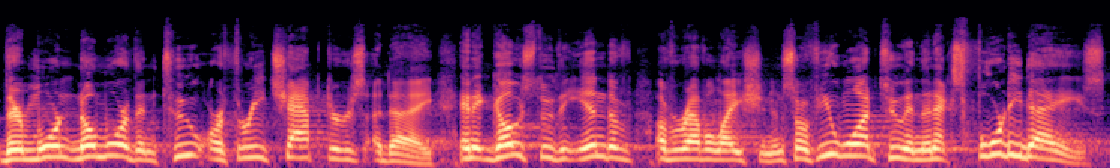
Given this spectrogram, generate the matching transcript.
There are more, no more than two or three chapters a day. And it goes through the end of, of Revelation. And so, if you want to, in the next 40 days,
